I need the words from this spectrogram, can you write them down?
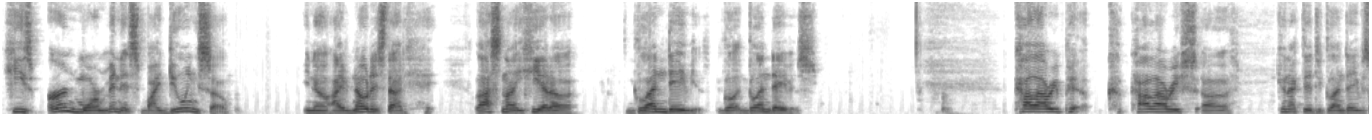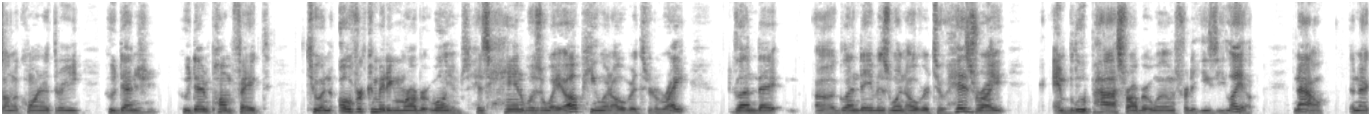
he's earned more minutes by doing so. You know, I've noticed that he, last night he had a Glenn Davis. Glenn Davis. Kyle Lowry, Kyle Lowry uh, connected to Glen Davis on the corner three, who then who then pump faked to an overcommitting Robert Williams. His hand was way up. He went over to the right. Glen, da- uh, Glen Davis went over to his right and blew past Robert Williams for the easy layup. Now, the ne-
